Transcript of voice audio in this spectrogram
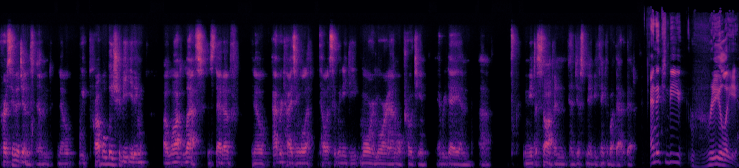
carcinogens, and, you know, we probably should be eating a lot less instead of, you know, advertising will tell us that we need to eat more and more animal protein every day. And uh, we need to stop and, and just maybe think about that a bit. And it can be really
